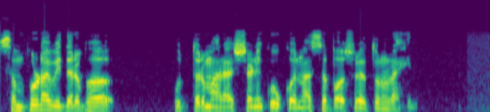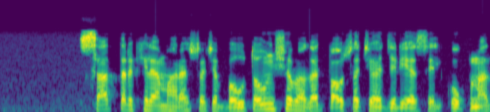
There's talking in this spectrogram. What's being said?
संपूर्ण विदर्भ उत्तर महाराष्ट्र आणि कोकण असं पावसाळ्यातून राहील. सात तारखेला महाराष्ट्राच्या बहुतांश भागात पावसाची हजेरी असेल. कोकणात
